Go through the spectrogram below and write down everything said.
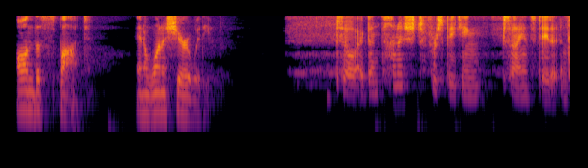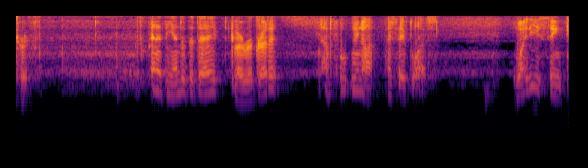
on the spot. And I want to share it with you. So I've been punished for speaking science, data, and truth. And at the end of the day, do I regret it? Absolutely not. I saved lives. Why do you think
